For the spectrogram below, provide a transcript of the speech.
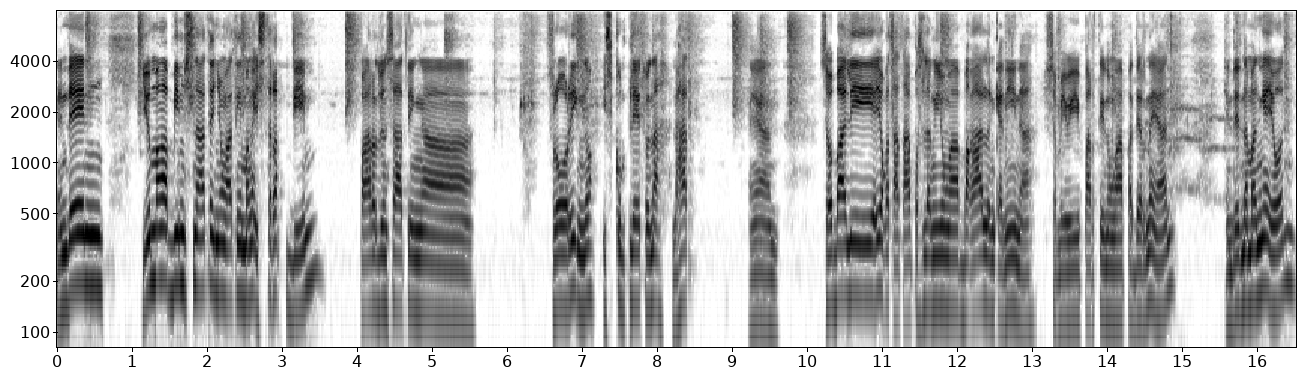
And then, yung mga beams natin, yung ating mga strap beam, para dun sa ating ah, flooring, no? Is kompleto na, lahat. Ayan. So bali, ayun, katatapos lang yung ah, bakalan kanina sa may parte ng ah, pader na yan. And then naman ngayon,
